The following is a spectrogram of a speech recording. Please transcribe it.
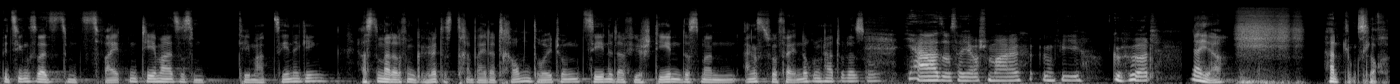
beziehungsweise zum zweiten Thema, als es um Thema Zähne ging. Hast du mal davon gehört, dass bei der Traumdeutung Zähne dafür stehen, dass man Angst vor Veränderung hat oder so? Ja, so das habe ich auch schon mal irgendwie gehört. Naja. Handlungsloch.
